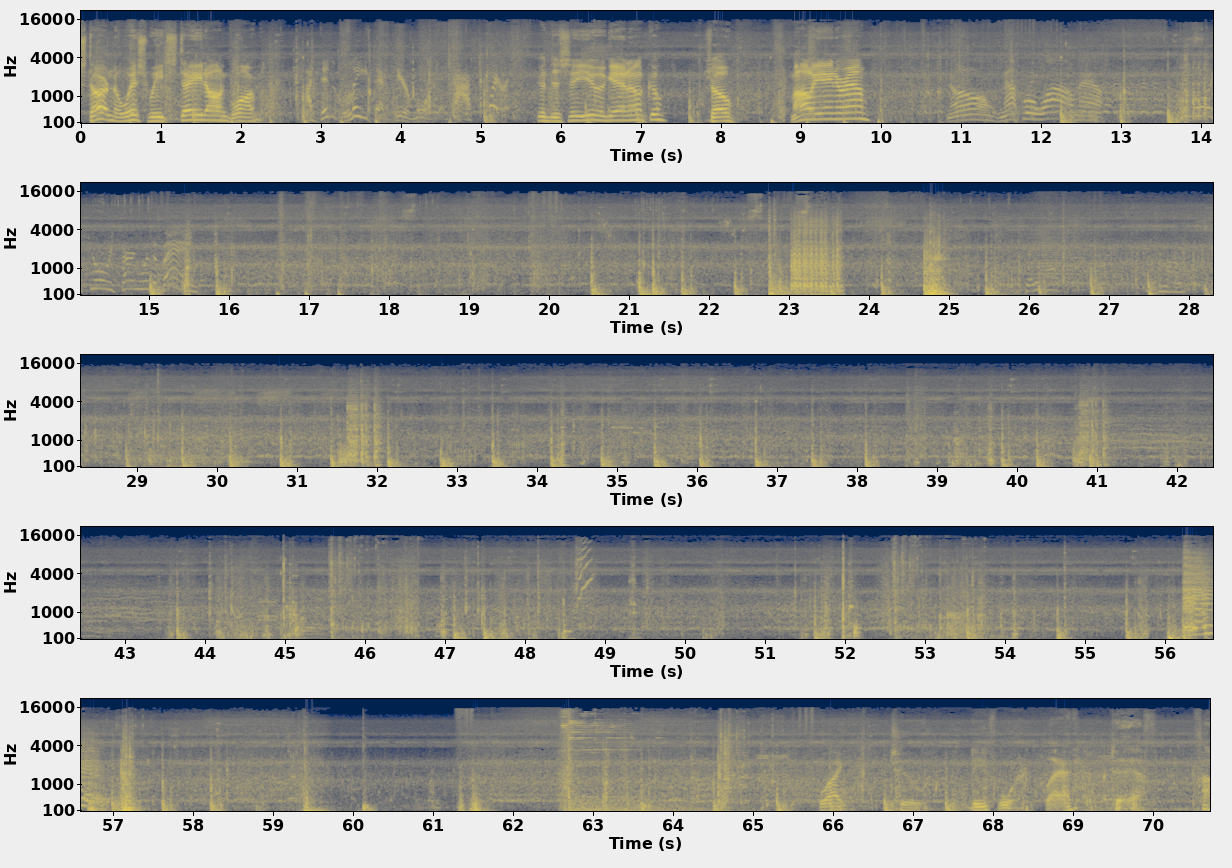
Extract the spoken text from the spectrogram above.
Starting to wish we'd stayed on Guarma. I didn't leave them here, Morgan. I swear it. Good to see you again, Uncle. So, Molly ain't around? No, not for a while now. The boy sure returned with a bang. White to D4. Black to F5.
